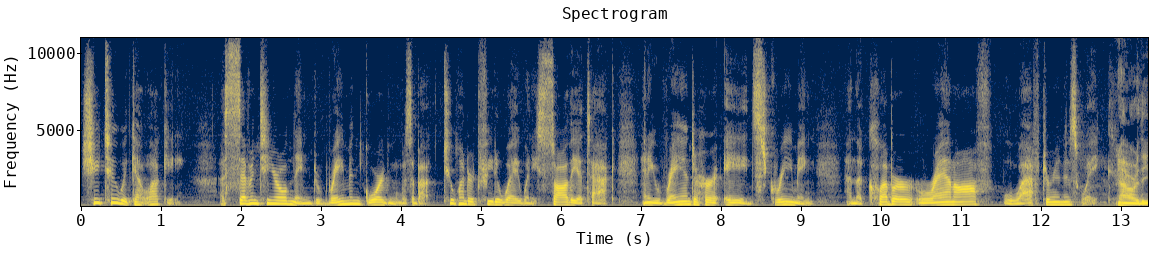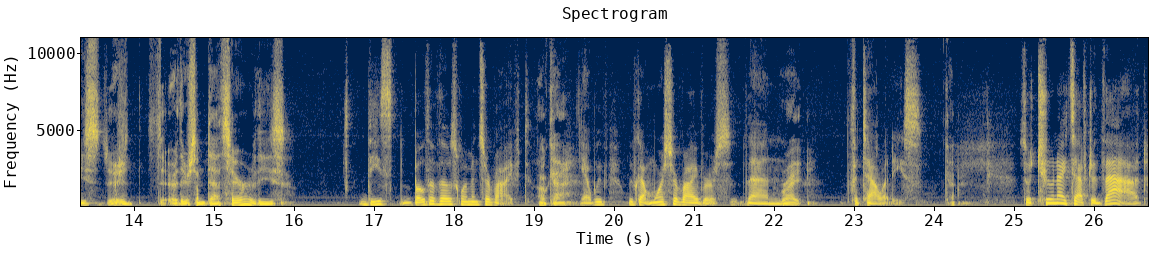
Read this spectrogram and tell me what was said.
She too would get lucky. A 17 year old named Raymond Gordon was about 200 feet away when he saw the attack and he ran to her aid, screaming, and the clubber ran off, laughter in his wake. Now, are these, are there some deaths here? Are these? These both of those women survived. Okay. Yeah, we've we've got more survivors than right fatalities. Okay. So two nights after that,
